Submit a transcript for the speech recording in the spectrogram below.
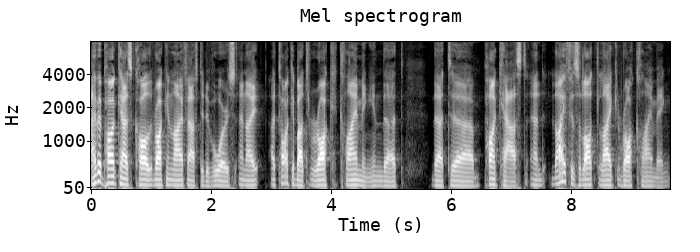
I have a podcast called Rockin' Life After Divorce, and I, I talk about rock climbing in that that uh, podcast. And life is a lot like rock climbing.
